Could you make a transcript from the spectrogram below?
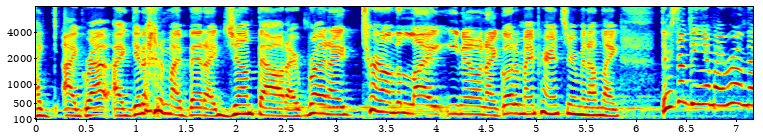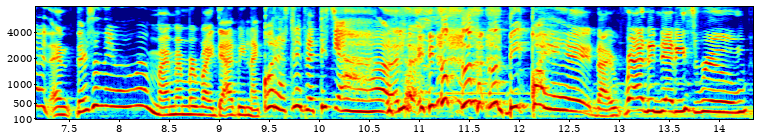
I I grab, I get out of my bed, I jump out, I run, I turn on the light, you know, and I go to my parents' room, and I'm like, "There's something in my room," there- and there's something in my room. I remember my dad being like, "Go to sleep, Leticia," like, "Be quiet." And I ran to Nettie's room,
